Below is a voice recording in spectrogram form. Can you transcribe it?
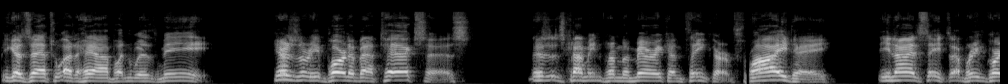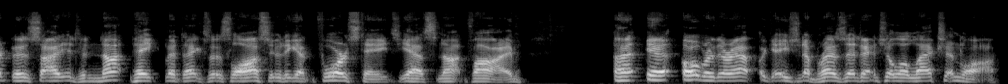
because that's what happened with me. Here's a report about Texas. This is coming from American Thinker. Friday, the United States Supreme Court decided to not take the Texas lawsuit against four states, yes, not five, uh, over their application of presidential election law.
